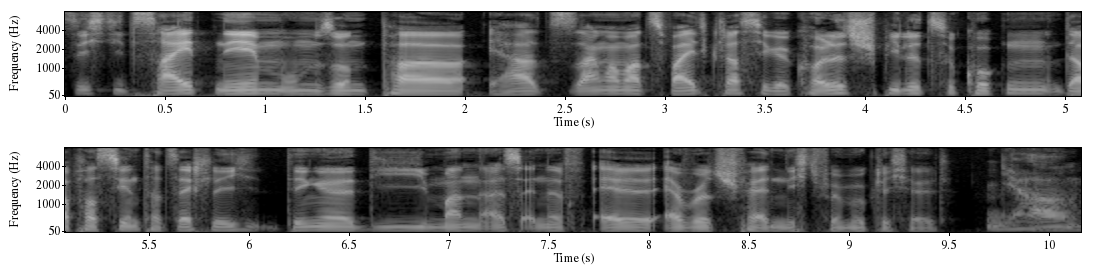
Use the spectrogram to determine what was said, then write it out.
sich die Zeit nehmen, um so ein paar, ja, sagen wir mal, zweitklassige College-Spiele zu gucken. Da passieren tatsächlich Dinge, die man als NFL-Average-Fan nicht für möglich hält. Ja,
